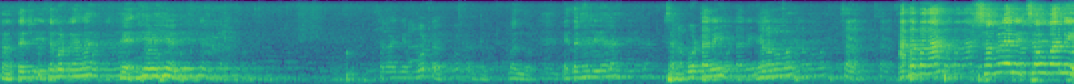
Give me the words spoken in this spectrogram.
हा त्याची इथे बोट घाला. हे हे हे. चला हे बोट. बंद. इथं घाली. गेला चला बोटाने. गेला मामा आता बघा सगळ्यांनी चौघांनी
